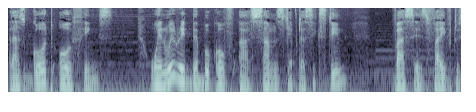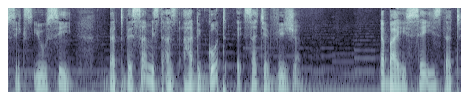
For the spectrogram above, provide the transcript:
that has got all things. When we read the book of uh, Psalms, chapter 16, verses 5 to 6, you see that the psalmist has had got such a vision whereby he says that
